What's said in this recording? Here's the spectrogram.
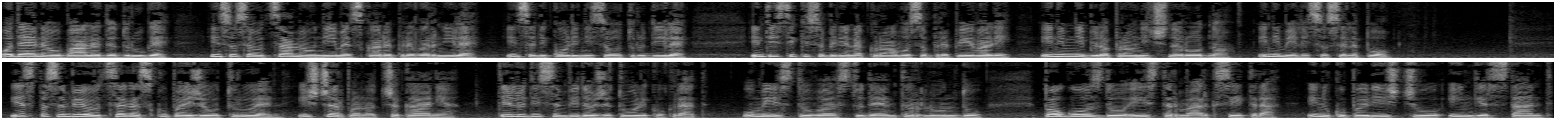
od ene obale do druge in so se od same v Neme skoraj prevrnile in se nikoli niso utrudile. In tisti, ki so bili na krovu, so prepevali in jim ni bilo prav nič narodno in imeli so se lepo. Jaz pa sem bil od vsega skupaj že utrujen, izčrpan od čakanja. Te ljudi sem videl že toliko krat, v mestu v Studenterlundu, pa v gozdu Estermark Setra in v kopališču Ingirstand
